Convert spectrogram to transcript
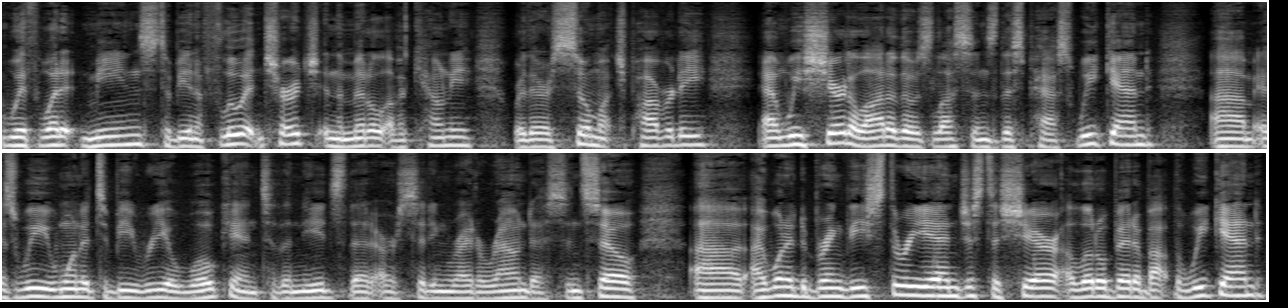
with what it means to be an affluent church in the middle of a county where there is so much poverty. And we shared a lot of those lessons this past weekend um, as we wanted to be reawoken to the needs that are sitting right around us. And so uh, I wanted to bring these three in just to share a little bit about the weekend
